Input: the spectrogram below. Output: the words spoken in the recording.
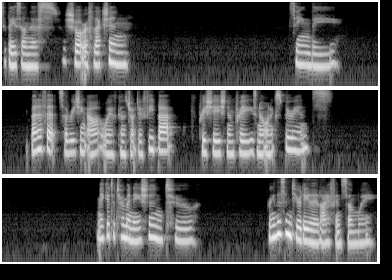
So, based on this short reflection, seeing the benefits of reaching out with constructive feedback, appreciation, and praise in our own experience, make a determination to bring this into your daily life in some way.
